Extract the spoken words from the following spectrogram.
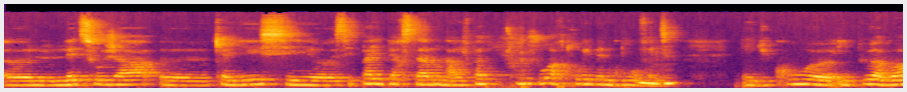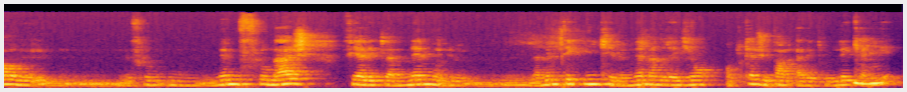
Euh, le lait de soja euh, caillé, c'est euh, c'est pas hyper stable. On n'arrive pas toujours à retrouver le même goût en fait. Mhm. Et du coup, euh, il peut avoir le, le, même fromage fait avec la même la même technique et le même ingrédient. En tout cas, je parle avec le lait mhm. caillé.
